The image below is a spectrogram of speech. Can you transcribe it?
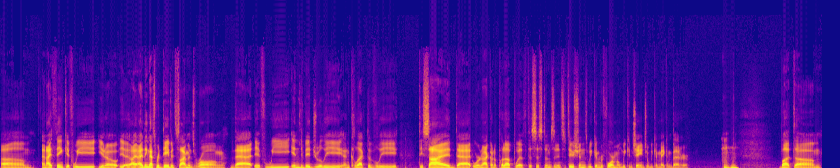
Um, and I think if we, you know, I, I, think that's where David Simon's wrong. That if we individually and collectively decide that we're not going to put up with the systems and institutions, we can reform them, we can change them, we can make them better. Mm-hmm. But um,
